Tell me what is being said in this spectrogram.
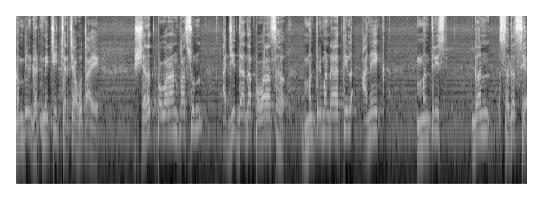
गंभीर घटनेची चर्चा होत आहे. शरद पवारांपासून अजितदादा पवारासह मंत्रिमंडळातील अनेक मंत्रीगण सदस्य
